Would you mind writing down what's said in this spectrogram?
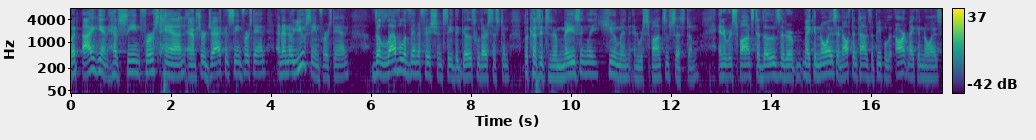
But I, again, have seen firsthand, and I'm sure Jack has seen firsthand, and I know you've seen firsthand, the level of inefficiency that goes with our system because it's an amazingly human and responsive system, and it responds to those that are making noise, and oftentimes the people that aren't making noise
